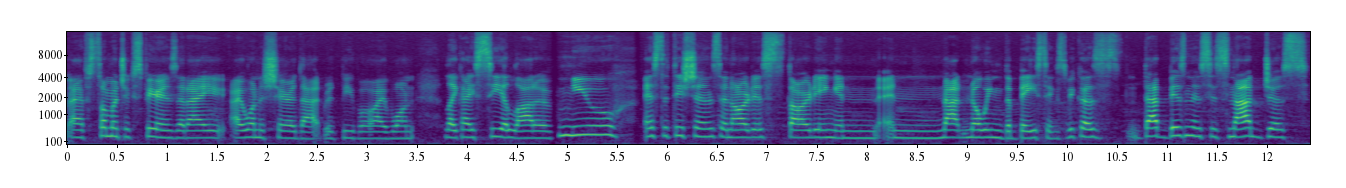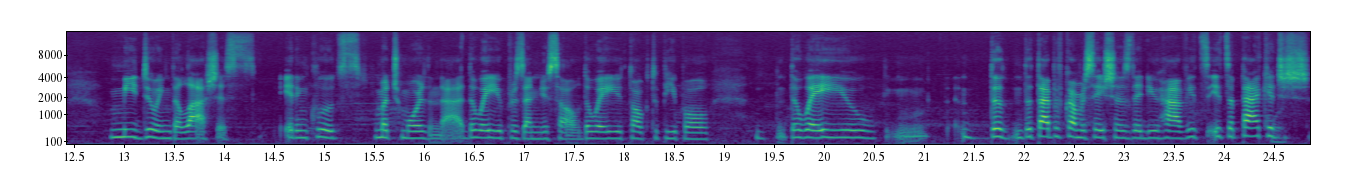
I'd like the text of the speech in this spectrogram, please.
I have so much experience that I I want to share that with people. I want like I see a lot of new estheticians and artists starting and and not knowing the basics because that business is not just me doing the lashes. It includes much more than that. The way you present yourself, the way you talk to people, the way you the the type of conversations that you have it's it's a package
